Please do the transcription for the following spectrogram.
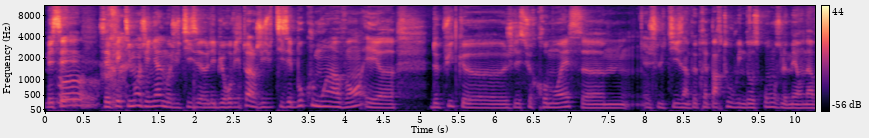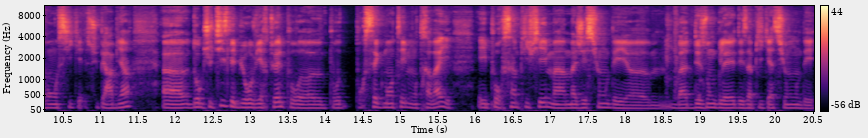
Mais oh. c'est effectivement génial. Moi, j'utilise euh, les bureaux virtuels. Alors, j'utilisais beaucoup moins avant et euh, depuis que je l'ai sur Chrome OS, euh, je l'utilise à peu près partout. Windows 11 le met en avant aussi, qui est super bien. Euh, donc j'utilise les bureaux virtuels pour, pour, pour, segmenter mon travail et pour simplifier ma, ma gestion des, bah, des onglets, des applications, des,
